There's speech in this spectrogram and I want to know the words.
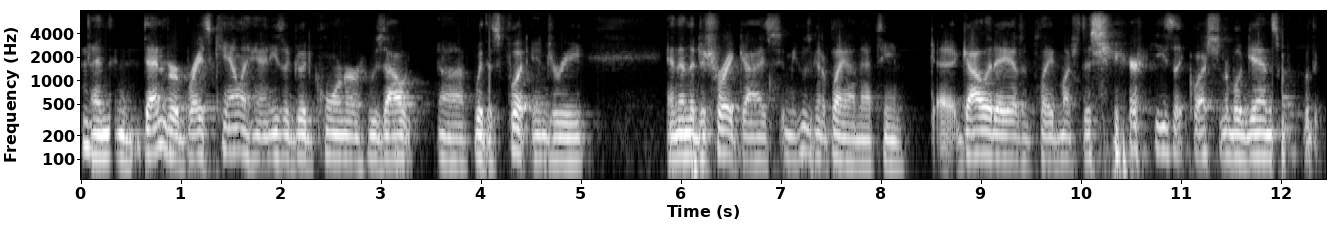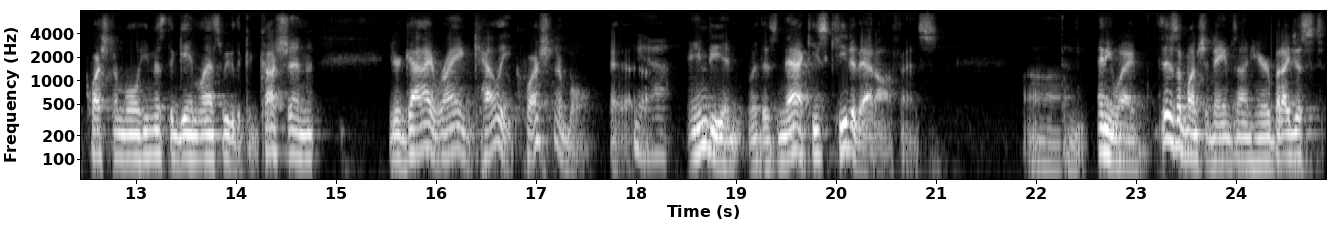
Hmm. And in Denver, Bryce Callahan, he's a good corner who's out uh, with his foot injury. And then the Detroit guys, I mean, who's going to play on that team? Golladay hasn't played much this year. He's like questionable again. With the questionable, he missed the game last week with a concussion. Your guy Ryan Kelly, questionable. Uh, yeah. Indian with his neck, he's key to that offense. Um, anyway, there's a bunch of names on here, but I just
